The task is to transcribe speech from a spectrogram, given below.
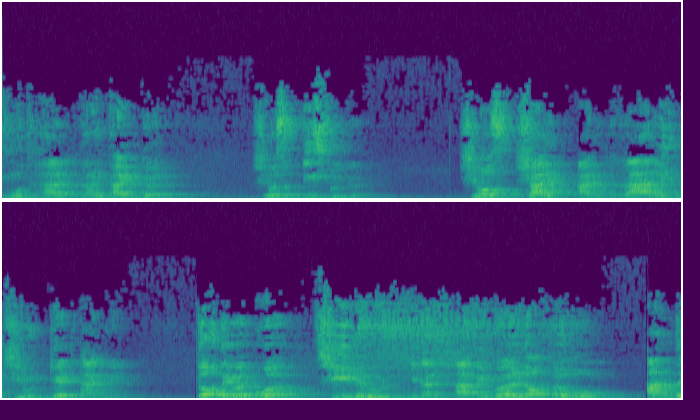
smooth-haired, bright-eyed girl. She was a peaceful girl. She was shy and rarely she would get angry. Though they were poor, she lived in a happy world of her own. And the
